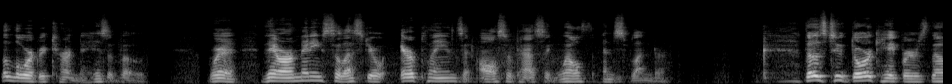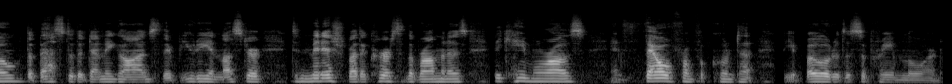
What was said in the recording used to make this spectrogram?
the Lord returned to his abode, where there are many celestial airplanes and all surpassing wealth and splendor. Those two doorkeepers, though the best of the demigods, their beauty and luster, diminished by the curse of the Brahmanas, became morose and fell from Vaikuntha, the abode of the Supreme Lord.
